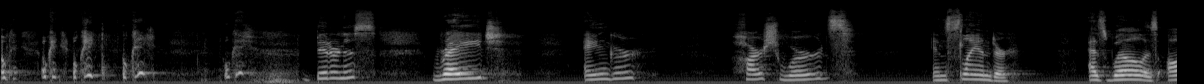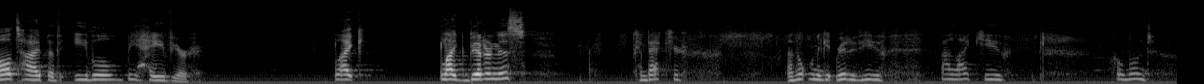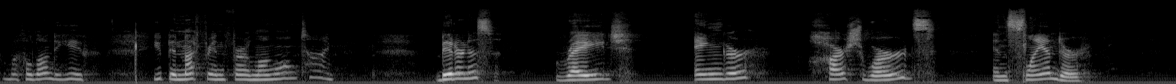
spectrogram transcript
Okay, okay, okay, okay, okay. Bitterness, rage, anger, harsh words, and slander, as well as all type of evil behavior. Like, like bitterness. Come back here. I don't want to get rid of you. I like you. Hold on. To, I'm going to hold on to you. You've been my friend for a long, long time. Bitterness, rage, anger, harsh words, and slander.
